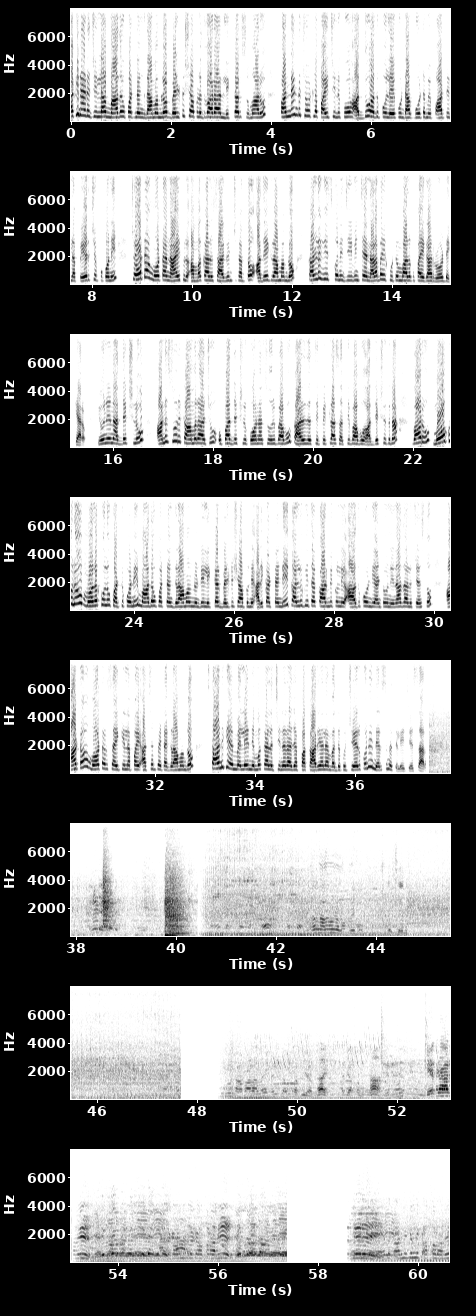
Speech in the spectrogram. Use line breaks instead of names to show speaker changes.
కాకినాడ జిల్లా మాధవపట్నం గ్రామంలో బెల్ట్ షాపుల ద్వారా లిక్కర్ సుమారు పన్నెండు చోట్ల పైచిలుకు అద్దు అదుపు లేకుండా కూటమి పార్టీల పేరు చెప్పుకొని చోటా మోటా నాయకులు అమ్మకాలు సాగించడంతో అదే గ్రామంలో కళ్ళు గీసుకొని జీవించే నలభై కుటుంబాలకు పైగా రోడ్డెక్కారు. యూనియన్ అధ్యక్షులు అనుసూరి కామరాజు ఉపాధ్యక్షులు కోన సూరిబాబు కార్యదర్శి పిట్ల సత్యబాబు అధ్యక్షతన వారు మోకులు మొలకులు కట్టుకొని మాధవపట్నం గ్రామం నుండి లిక్కర్ బెల్ట్ షాపుల్ని అరికట్టండి కళ్ళుగీత కార్మికుల్ని ఆదుకోండి అంటూ నినాదాలు చేస్తూ ఆటో మోటార్ సైకిళ్ళపై అచ్చంపేట గ్రామంలో స్థానిక ఎమ్మెల్యే నిమ్మకాయల చినరాజప్ప కార్యాలయం వద్దకు చేరుకుని నిరసన తెలియజేశారు.
కార్మికుల్ని కాపాడాలి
